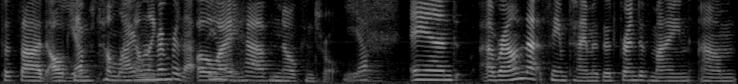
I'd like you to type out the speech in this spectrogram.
facade all came tumbling I down. remember like, that Oh, I feeling. have no control. Yep. And around that same time, a good friend of mine um,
